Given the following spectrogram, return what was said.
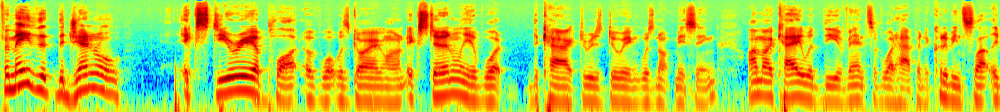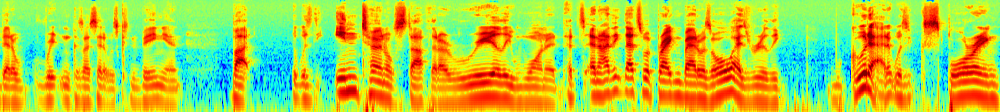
for me, the the general exterior plot of what was going on externally of what the character is doing was not missing. I'm okay with the events of what happened. It could have been slightly better written because I said it was convenient, but it was the internal stuff that I really wanted. That's and I think that's what Breaking Bad was always really good at. It was exploring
